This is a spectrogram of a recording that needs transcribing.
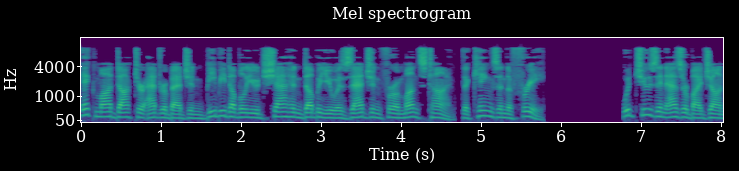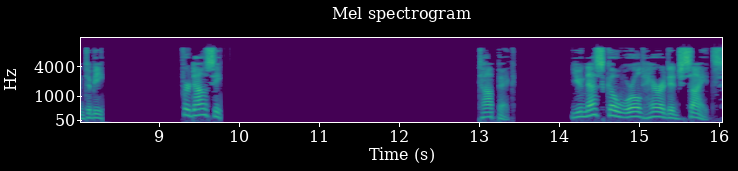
Ik ma Dr. Adrabajan BBW Shahan W Azajan for a month's time, the kings and the free would choose in Azerbaijan to be Ferdowsi. UNESCO World Heritage Sites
